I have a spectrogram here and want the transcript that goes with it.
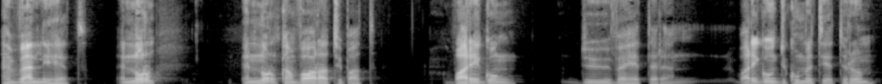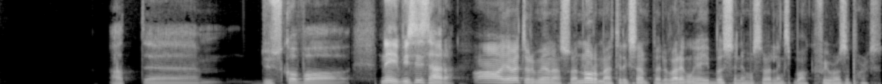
En vänlighet. En norm, en norm kan vara typ att varje gång du, vad heter det? Varje gång du kommer till ett rum att eh, du ska vara... Nej, vi säger så här. Ah, jag vet vad du menar. Så en norm är till exempel, varje gång jag är i bussen jag måste vara längst bak. Free Rosa Parks.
